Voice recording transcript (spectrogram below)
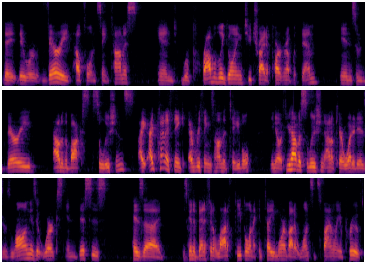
They, they were very helpful in St. Thomas and we're probably going to try to partner up with them in some very out of the box solutions. I, I kind of think everything's on the table. You know, if you have a solution, I don't care what it is, as long as it works, and this is has uh, is going to benefit a lot of people, and I can tell you more about it once it's finally approved.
